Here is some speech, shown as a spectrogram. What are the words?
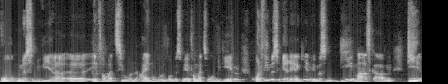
wo müssen wir äh, Informationen einholen, wo müssen wir Informationen geben und wie müssen wir reagieren. Wir müssen die Maßgaben, die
